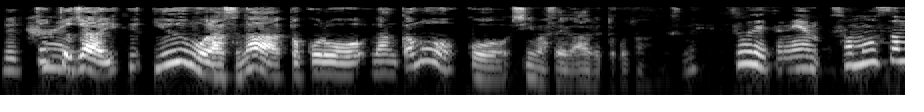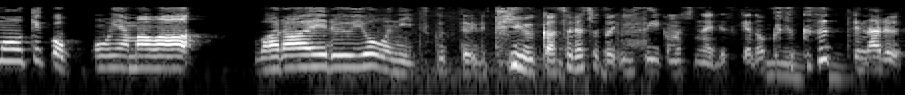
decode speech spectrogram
で、ちょっとじゃあ、ユユーモラスなところなんかも、こう、親和性があるってことなんですね。そうですね。そもそも結構、大山は、笑えるように作っているっていうか、それはちょっと言い過ぎかもしれないですけど、うんクスクスってなる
